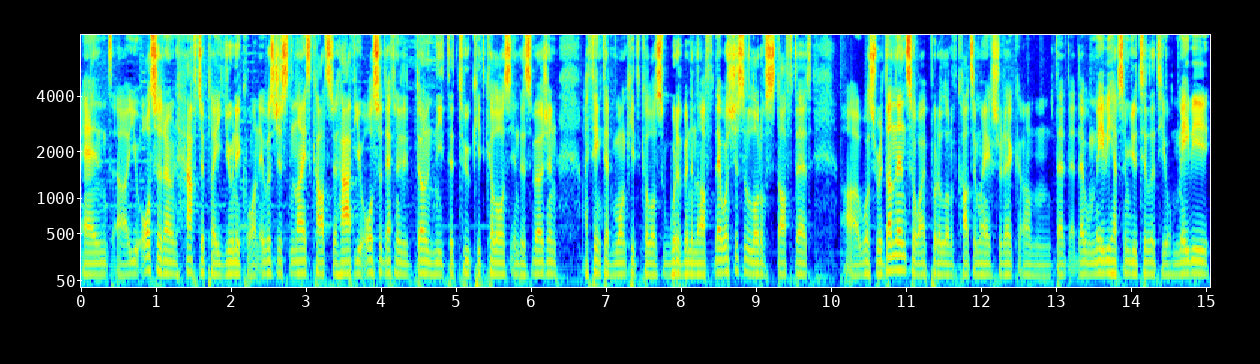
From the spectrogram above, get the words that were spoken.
and uh, you also don't have to play Unicorn. It was just nice cards to have. You also definitely don't need the two Kitkallos in this version. I think that one Kitkallos would have been enough. There was just a lot of stuff that uh, was redundant, so I put a lot of cards in my extra deck um, that, that, that maybe have some utility or maybe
